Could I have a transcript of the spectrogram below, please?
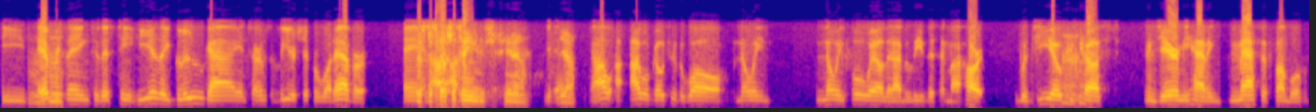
He's Mhm. everything to this team. He is a glue guy in terms of leadership or whatever. And Just the special I- teams. Yeah, yeah. yeah. I, I- I will go to the wall knowing knowing full well that I believe this in my heart. With Gio Mhm. concussed and Jeremy having massive fumble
